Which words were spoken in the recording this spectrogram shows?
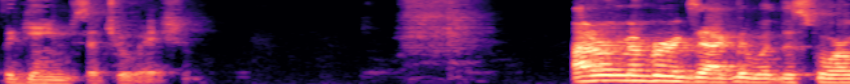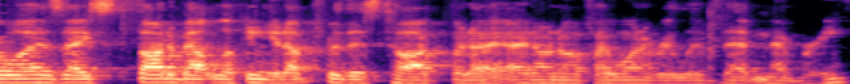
the game situation. I don't remember exactly what the score was. I thought about looking it up for this talk, but I, I don't know if I want to relive that memory.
